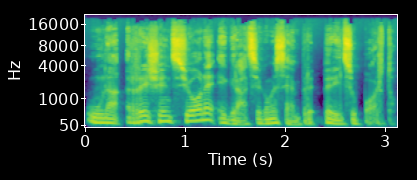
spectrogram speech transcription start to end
una recensione e grazie come sempre per il supporto.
